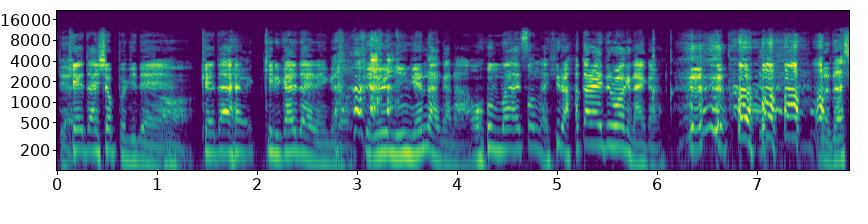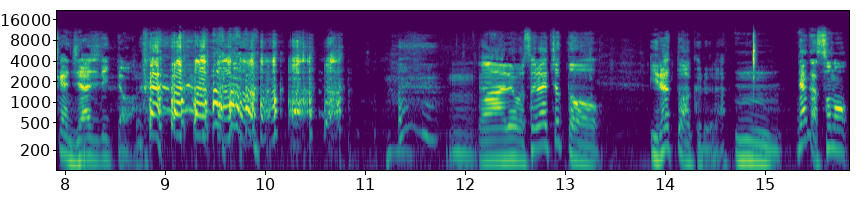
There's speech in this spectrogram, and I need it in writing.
携帯ショップ来てうん、携帯切り替えたいねんけど、っていう人間なんかな。お前そんな昼働いてるわけないから。まあ確かにジャージで行ったわ。うん。ああ、でもそれはちょっと、イラッとはくるな。うん。なんかその、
